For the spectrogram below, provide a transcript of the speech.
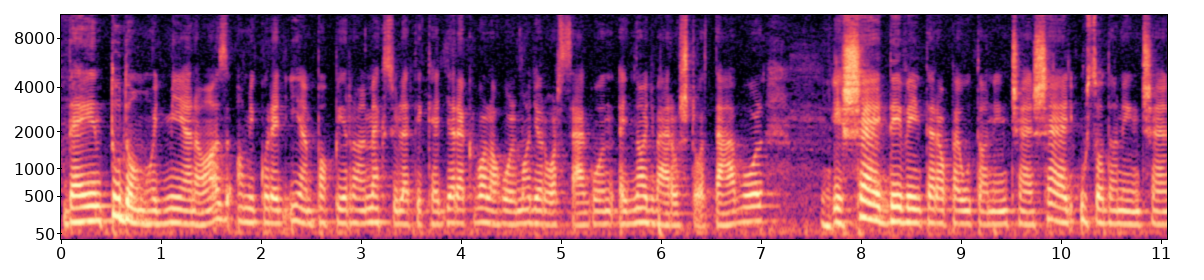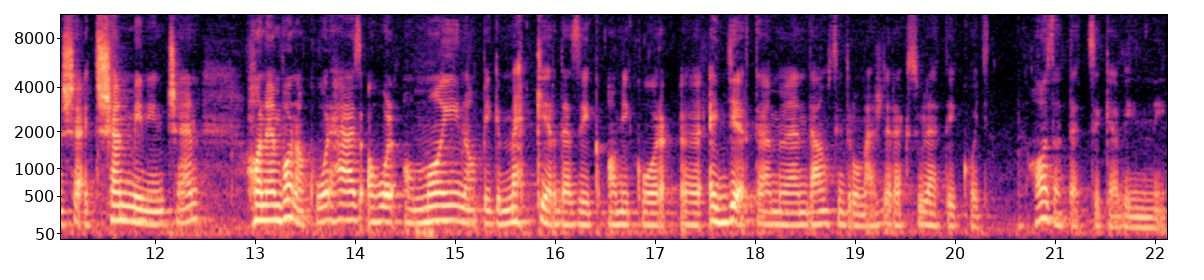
de én tudom, hogy milyen az, amikor egy ilyen papírral megszületik egy gyerek valahol Magyarországon, egy nagyvárostól távol, és se egy dévényterapeuta nincsen, se egy uszoda nincsen, se egy semmi nincsen, hanem van a kórház, ahol a mai napig megkérdezik, amikor egyértelműen Down-szindrómás gyerek születik, hogy haza tetszik-e vinni.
